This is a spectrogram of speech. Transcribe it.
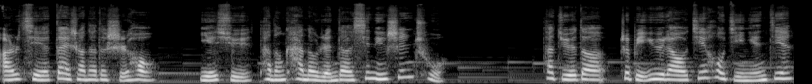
而且戴上它的时候，也许他能看到人的心灵深处。他觉得这比预料今后几年间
